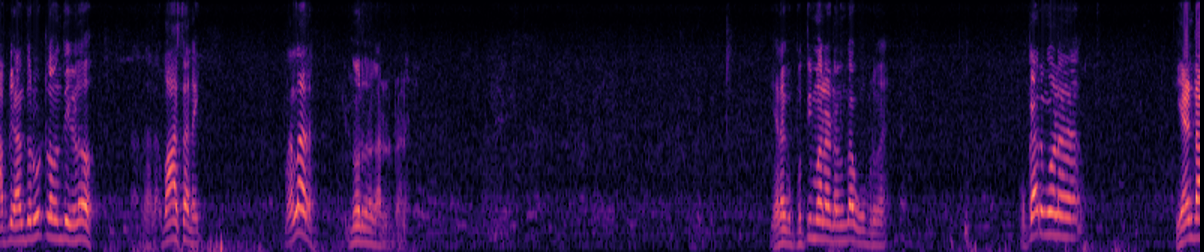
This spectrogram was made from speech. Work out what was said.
அப்படி அந்த ரூட்டில் வந்தீங்களோ நல்லா வாசனை. நல்லா இன்னொரு தரம் காட்டுறானே எனக்கு புத்திமானாட்டம் இருந்தால் கூப்பிடுவேன். உட்காருங்கோண்ணா. ஏண்டா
